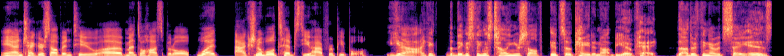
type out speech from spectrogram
and check yourself into a mental hospital? What actionable tips do you have for people? Yeah, I think the biggest thing is telling yourself it's okay to not be okay. The other thing I would say is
